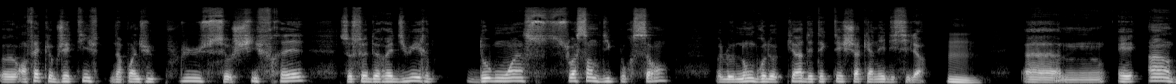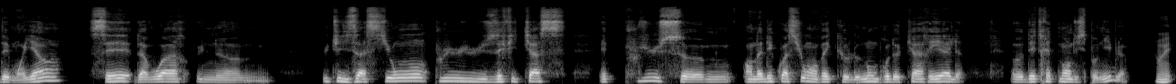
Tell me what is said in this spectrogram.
Euh, en fait, l'objectif, d'un point de vue plus chiffré, ce serait de réduire d'au moins 70% le nombre de cas détectés chaque année d'ici là. Hmm. Euh, et un des moyens, c'est d'avoir une, utilisation plus efficace et plus en adéquation avec le nombre de cas réels des traitements disponibles. Oui.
